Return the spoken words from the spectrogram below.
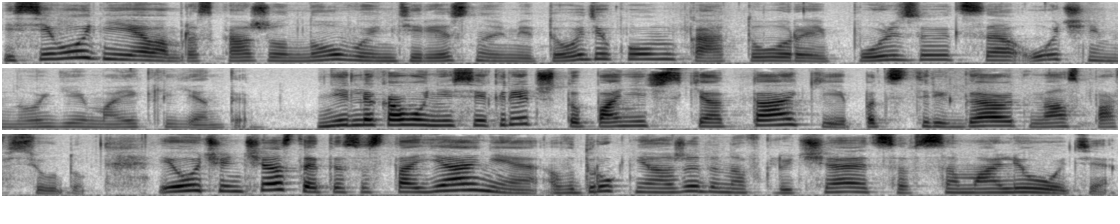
И сегодня я вам расскажу новую интересную методику, которой пользуются очень многие мои клиенты. Ни для кого не секрет, что панические атаки подстерегают нас повсюду. И очень часто это состояние вдруг неожиданно включается в самолете,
